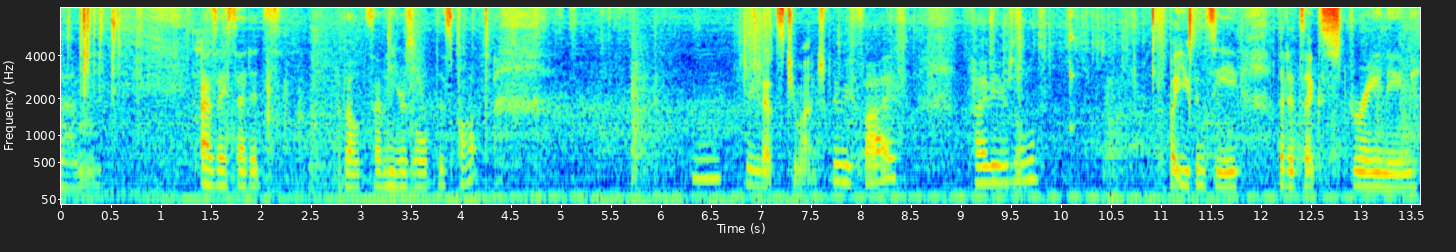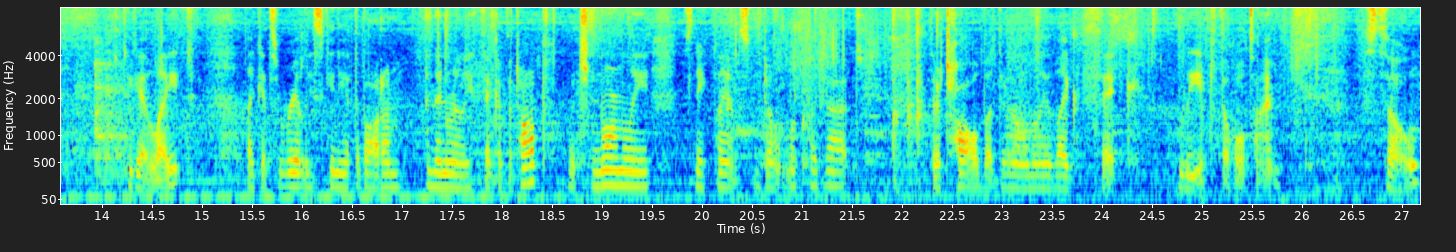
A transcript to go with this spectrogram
Um, as I said, it's about seven years old, this pot. Maybe that's too much. Maybe five five years old. But you can see that it's like straining to get light. Like it's really skinny at the bottom and then really thick at the top, which normally snake plants don't look like that. They're tall, but they're normally like thick leaved the whole time. So,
